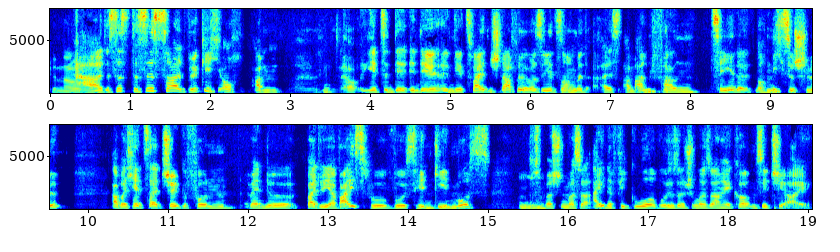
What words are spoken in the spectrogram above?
Genau. Ja, das ist, das ist halt wirklich auch am äh, jetzt in der, in der, in der zweiten Staffel, was ich jetzt noch mit als am Anfang zähle, noch nicht so schlimm. Aber ich hätte es halt schön gefunden, wenn du, weil du ja weißt, wo, wo es hingehen muss. Das war schon mal so eine Figur, wo sie dann schon mal sagen, hey komm, CGI.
